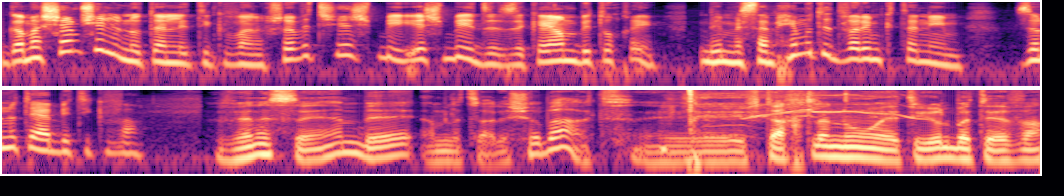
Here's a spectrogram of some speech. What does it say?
גם השם שלי נותן לי תקווה, אני חושבת שיש בי, יש בי את זה, זה קיים בתוכי. ומשמחים אותי דברים קטנים, זה נוטע בי תקווה. ונסיים בהמלצה לשבת. אה, הבטחת לנו אה, טיול בטבע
